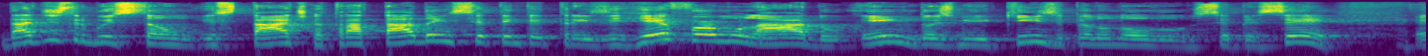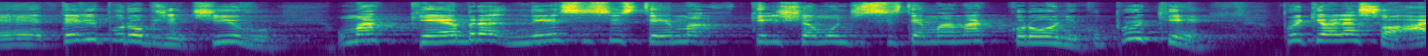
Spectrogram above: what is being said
da distribuição estática, tratado em 73 e reformulado em 2015 pelo novo CPC, é, teve por objetivo uma quebra nesse sistema que eles chamam de sistema anacrônico. Por quê? Porque, olha só, a,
